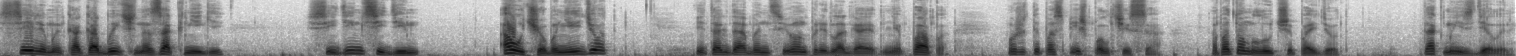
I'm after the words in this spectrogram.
сели мы, как обычно, за книги, сидим, сидим, а учеба не идет. И тогда Бенцион предлагает мне, папа, может, ты поспишь полчаса, а потом лучше пойдет. Так мы и сделали.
